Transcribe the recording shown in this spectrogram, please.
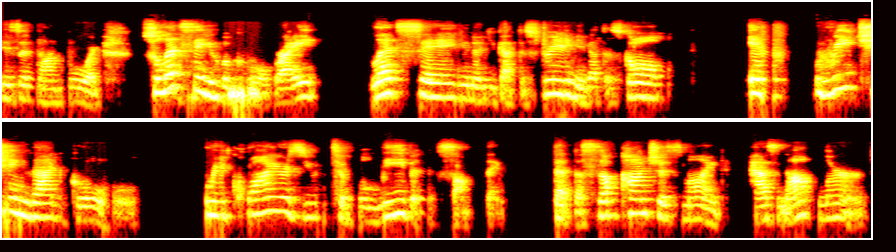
isn't on board. So let's say you have a mm-hmm. goal, right? Let's say, you know, you got this dream, you got this goal. If reaching that goal requires you to believe in something that the subconscious mind has not learned,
